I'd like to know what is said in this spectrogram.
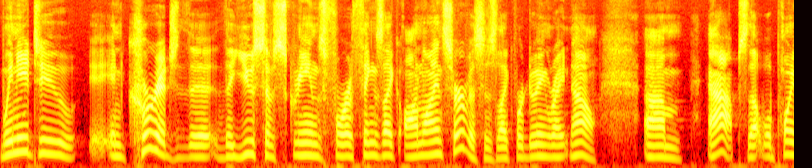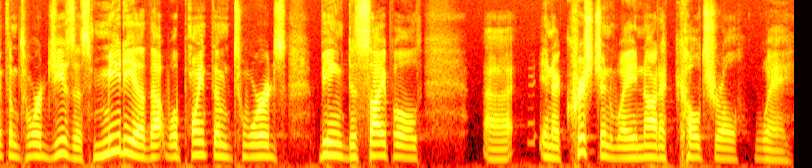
We need to encourage the, the use of screens for things like online services, like we're doing right now. Um, apps that will point them toward Jesus, media that will point them towards being discipled uh, in a Christian way, not a cultural way.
